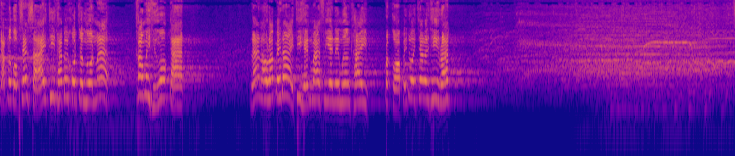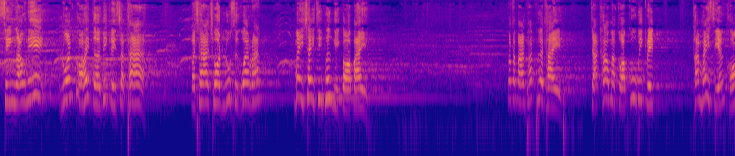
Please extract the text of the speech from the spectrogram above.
กับระบบเส้นสายที่ทำให้คนจำนวนมาก เข้าไม่ถึงโอกาส และเรารับไม่ได้ที่เห็นมาเฟียในเมืองไทยประกอบไปด้วยเจ้าหน้าที่รัฐ สิ่งเหล่านี้ล้วนก่อให้เกิดวิกฤตศรัทธา ประชาชนรู้สึกว่ารัฐ ไม่ใช่ที่พึ่งอีกต่อไป รัฐบาลพักเพื่อไทยจะเข้ามากอบกู้วิกฤตทำให้เสียงของ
